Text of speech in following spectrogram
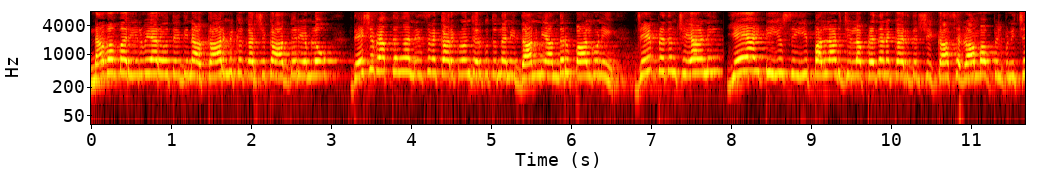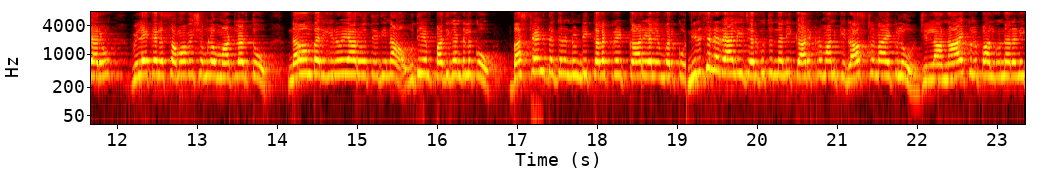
నవంబర్ ఇరవై ఆరవ తేదీన కార్మిక కర్షక ఆధ్వర్యంలో దేశవ్యాప్తంగా నిరసన కార్యక్రమం జరుగుతుందని దానిని అందరూ పాల్గొని జయప్రదం చేయాలని ఏఐటియుసిఈ పల్నాడు జిల్లా ప్రధాన కార్యదర్శి కాస రాంబాబు పిలుపునిచ్చారు. విలేకరుల సమావేశంలో మాట్లాడుతూ నవంబర్ ఇరవై ఆరవ తేదీన ఉదయం పది గంటలకు బస్టాండ్ దగ్గర నుండి కలెక్టరేట్ కార్యాలయం వరకు నిరసన ర్యాలీ జరుగుతుందని కార్యక్రమానికి రాష్ట్ర నాయకులు జిల్లా నాయకులు పాల్గొన్నారని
